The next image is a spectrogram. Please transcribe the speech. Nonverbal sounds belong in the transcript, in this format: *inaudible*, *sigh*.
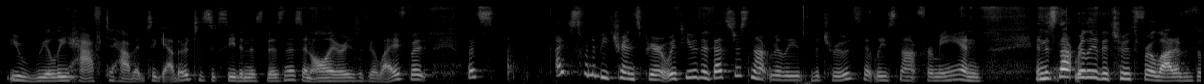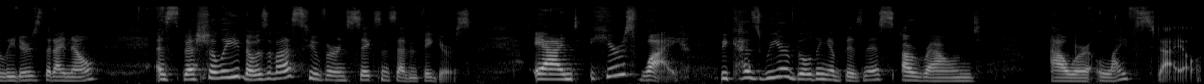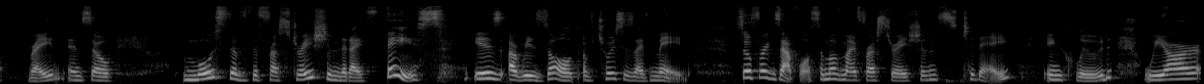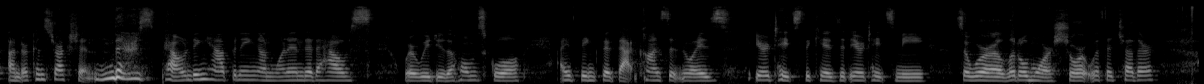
you really have to have it together to succeed in this business in all areas of your life, but let's I just want to be transparent with you that that's just not really the truth, at least not for me and and it's not really the truth for a lot of the leaders that I know especially those of us who've earned six and seven figures. And here's why because we are building a business around our lifestyle, right? And so most of the frustration that I face is a result of choices I've made. So, for example, some of my frustrations today include we are under construction. *laughs* There's pounding happening on one end of the house where we do the homeschool. I think that that constant noise irritates the kids, it irritates me. So we're a little more short with each other.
